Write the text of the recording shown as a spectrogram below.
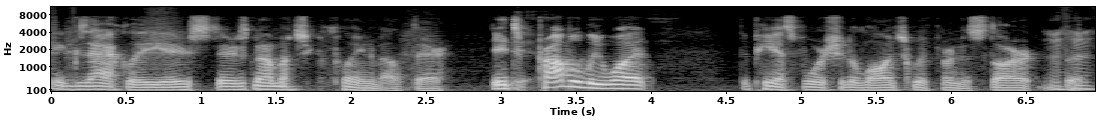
exactly. There's there's not much to complain about there. It's probably what the PS4 should have launched with from the start. But Mhm.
